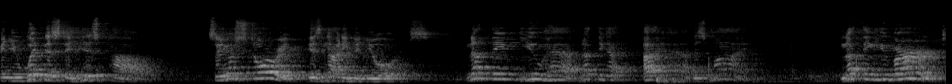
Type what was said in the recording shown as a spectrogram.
and you witness to his power. So your story is not even yours. Nothing you have, nothing I, I have is mine. Nothing you've earned.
